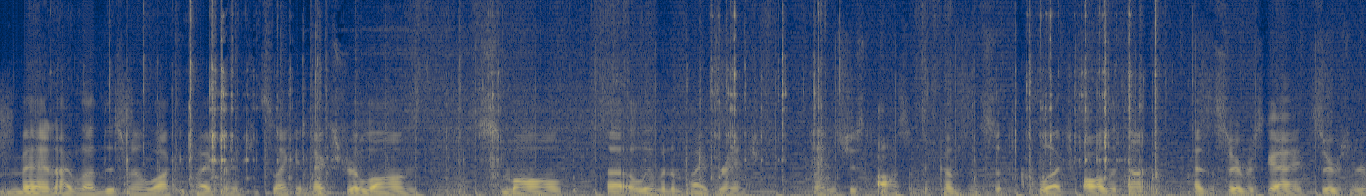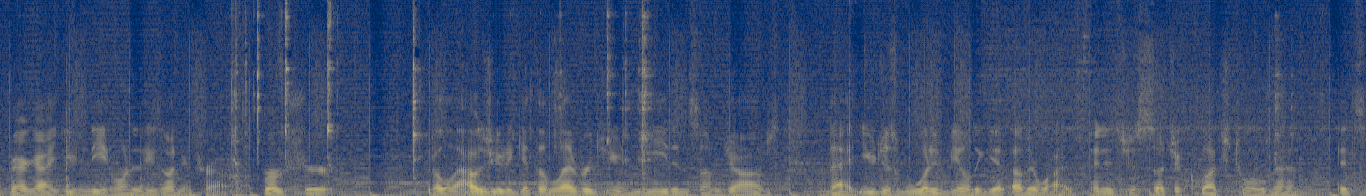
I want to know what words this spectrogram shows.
man, I love this Milwaukee pipe wrench. It's like an extra long, small uh, aluminum pipe wrench, and it's just awesome. It comes in clutch all the time. As a service guy, service and repair guy, you need one of these on your truck, for sure. It allows you to get the leverage you need in some jobs that you just wouldn't be able to get otherwise. And it's just such a clutch tool, man. It's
